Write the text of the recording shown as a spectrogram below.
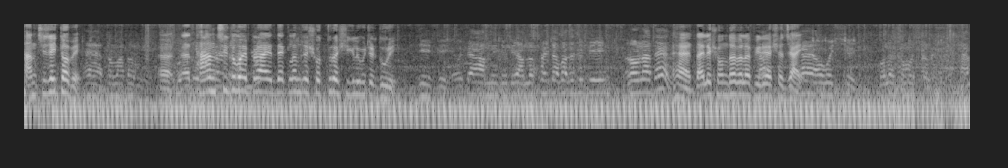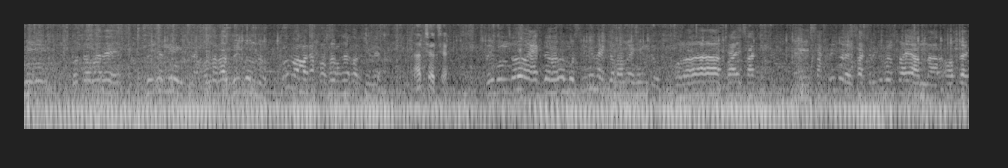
থানচি যাইতে হবে? হ্যাঁ আহ, থানচি তো ভাই প্রায় দেখলাম যে সত্তর আশি কিলোমিটার দূরে। জি জি ওইটা আপনি যদি আপনার ছয়টা বাজে যদি রওনা দেন হ্যাঁ তাইলে সন্ধ্যাবেলা ফিরে আসা যায়। হ্যাঁ অবশ্যই কোনো সমস্যা নেই। আমি গতবারে দুইজন নিয়ে গেছিলাম ওনারা দুই বন্ধু খুব আমাকে প্রশংসা করছিলেন। আচ্ছা আচ্ছা। দুই বন্ধু একজন হলো মুসলিম একজন হলো হিন্দু ওনারা প্রায় চাকরি এই চাকরি করে চাকরি জীবন প্রায় আপনার অর্ধেক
